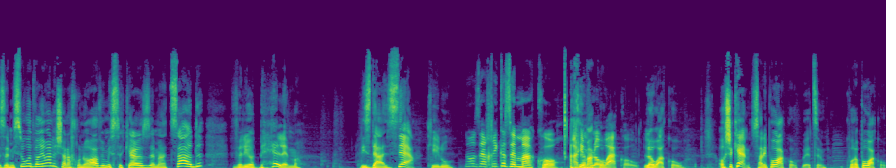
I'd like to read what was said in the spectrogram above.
זה מסוג הדברים האלה שאנחנו נורא אוהבים להסתכל על זה מהצד ולהיות בהלם. להזדעזע, כאילו, נו, זה הכי כזה מאקו. הכי אגב, לא מאקו. וואקו. לא וואקו. או שכן, את עושה לי פה וואקו בעצם. קורה פה וואקו.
